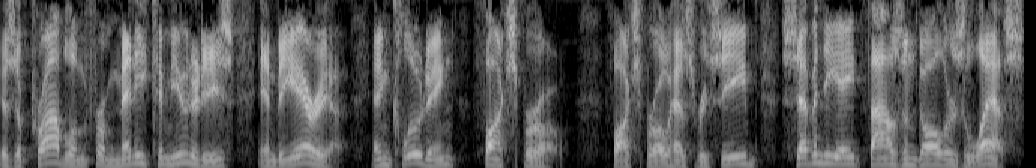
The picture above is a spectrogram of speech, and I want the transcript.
is a problem for many communities in the area including Foxborough. Foxborough has received $78,000 less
